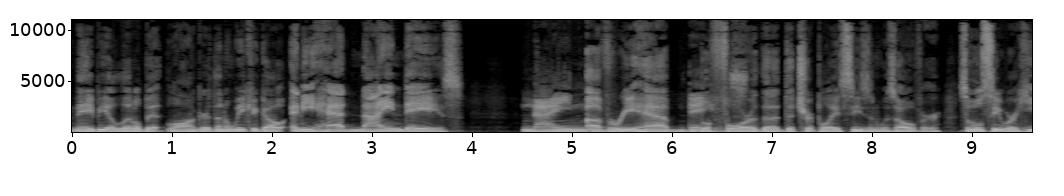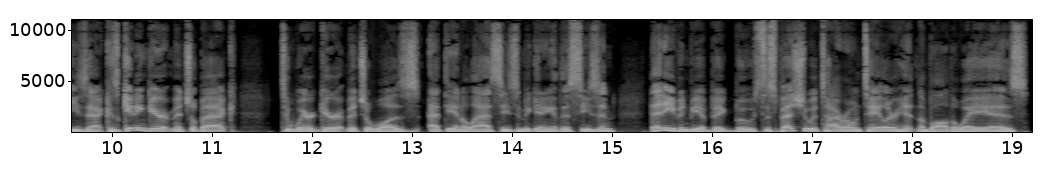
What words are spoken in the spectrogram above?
maybe a little bit longer than a week ago, and he had nine days nine. of rehab Days. before the the AAA season was over. So we'll see where he's at because getting Garrett Mitchell back to where Garrett Mitchell was at the end of last season, beginning of this season, that'd even be a big boost, especially with Tyrone Taylor hitting the ball the way he is.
